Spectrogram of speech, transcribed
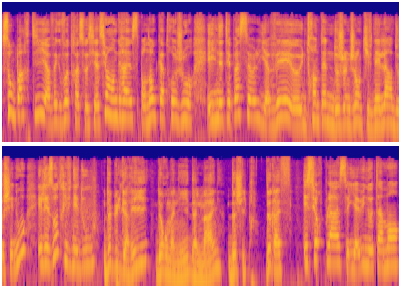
sont partis avec votre association en Grèce pendant quatre jours. Et ils n'étaient pas seuls. Il y avait euh, une trentaine de jeunes gens qui venaient là de chez nous et les autres, ils venaient d'où? De Bulgarie, de Roumanie, d'Allemagne, de Chypre, de Grèce. Et sur place, il y a eu notamment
